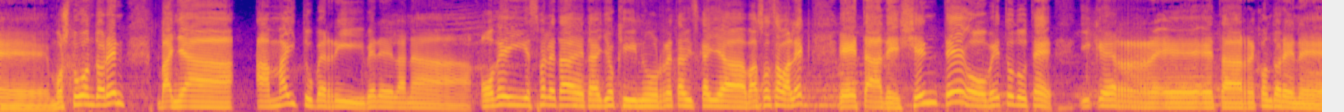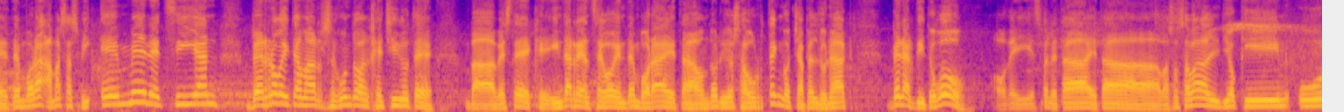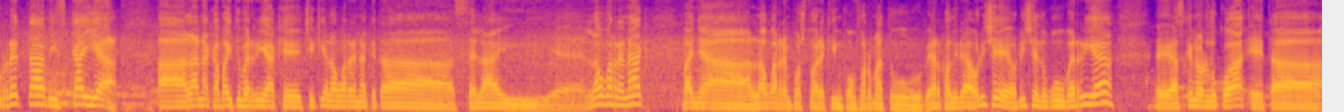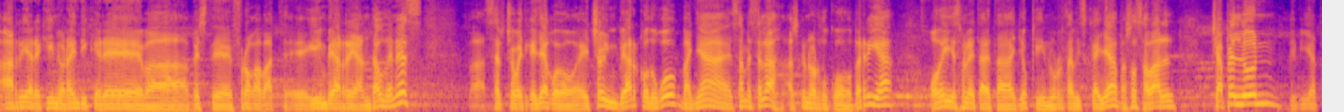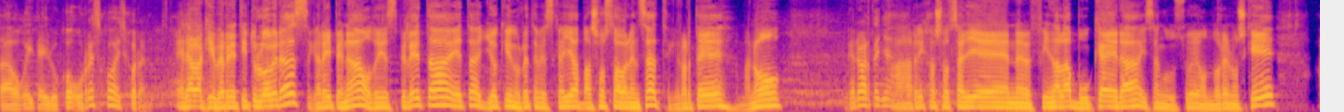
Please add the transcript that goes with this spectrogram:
mostu ondoren, baina amaitu berri bere lana. Odei ezbeleta eta jokin urreta bizkaia basozabalek eta desente hobetu dute Iker e, eta Rekondoren e, denbora. Amazazpi emeretzian berrogeita mar segundoan jetxi dute. Ba besteek indarrean zegoen denbora eta ondorioz aurtengo txapeldunak berak ditugu Odei ezbeleta eta basozabal jokin urreta bizkaia lanak amaitu berriak e, txikia laugarrenak eta zelai e, laugarrenak, baina laugarren postuarekin konformatu beharko dira. Horixe, horixe dugu berria, e, azken ordukoa eta harriarekin oraindik ere ba, beste froga bat egin beharrean daudenez, ba, zertxo bait gehiago etxoin beharko dugu, baina esan bezala, azken orduko berria, odei ezbeleta eta jokin urreta bizkaia, baso zabal, txapeldun, 2008ko urrezko aizkoran. Erabaki berria titulo beraz, garaipena, odei ezbeleta eta jokin urreta bizkaia, baso zabalentzat, gero arte, mano, Gero arteña. Arri jasotzaileen finala bukaera, izango duzue ondoren oski,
